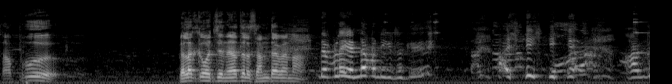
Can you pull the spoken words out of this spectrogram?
சப்பு விளக்க வச்ச நேரத்துல சண்டை வேணாம். இந்த பிள்ளை என்ன பண்ணிக்கிட்டு இருக்கு? அங்க.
